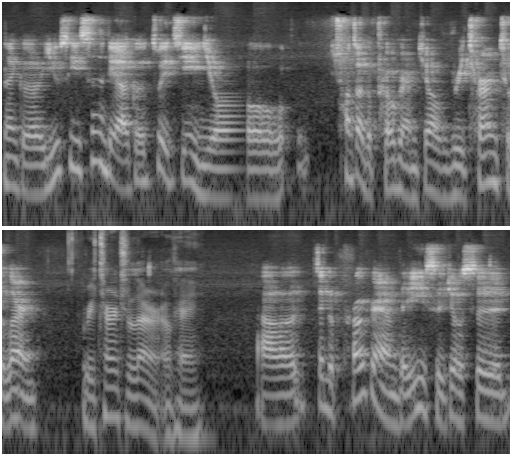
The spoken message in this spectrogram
那个 UC 圣地亚哥最近有创造一个 program 叫 Return to Learn。Return to Learn，OK。呃，这个 program 的意思就是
